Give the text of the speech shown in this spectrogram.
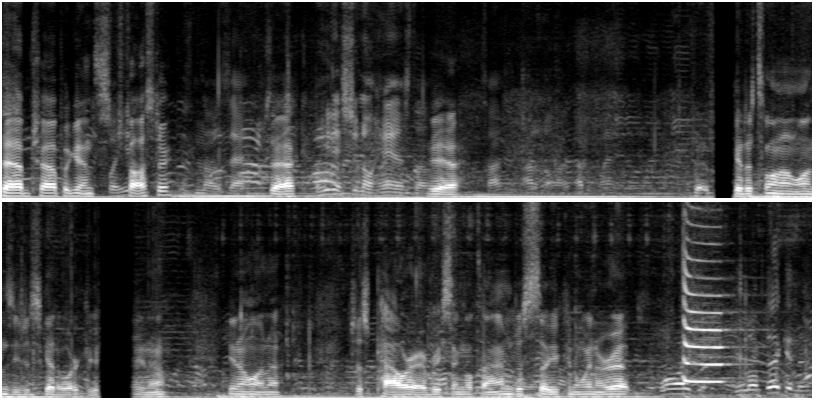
Well, he didn't Stab chop against But he- Foster. No, Zach. Zach. But he didn't shoot no hands though. Yeah. So I, I don't know. I, I've been playing with. Get it's one on ones. You just got to work your. You know. You don't want to just power every single time just so you can win a rep. Boy, you little thick in there.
